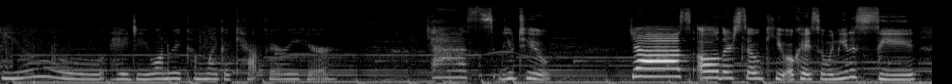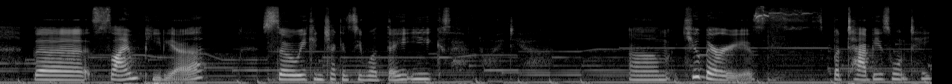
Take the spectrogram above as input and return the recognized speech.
cute. Hey, do you want to become like a cat fairy here? Yes, you too. Yes. Oh, they're so cute. Okay, so we need to see the Slimepedia so we can check and see what they eat because I have no idea. Um, cuberries, but tabbies won't take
